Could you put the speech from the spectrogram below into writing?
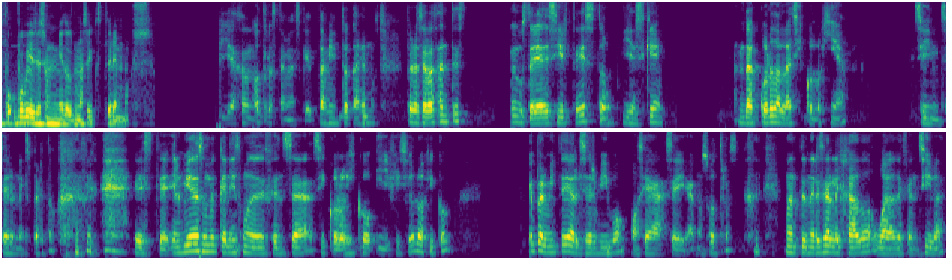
fobias ya son miedos más extremos. Y ya son otros temas que también tocaremos. Pero Sebas, antes me gustaría decirte esto, y es que, de acuerdo a la psicología, sin ser un experto, este, el miedo es un mecanismo de defensa psicológico y fisiológico que permite al ser vivo, o sea, a nosotros, mantenerse alejado o a la defensiva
